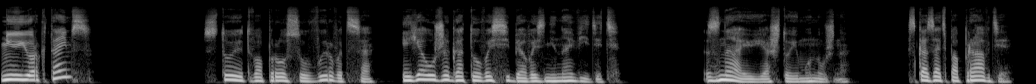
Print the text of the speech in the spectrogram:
«Нью-Йорк Таймс»?» Стоит вопросу вырваться, и я уже готова себя возненавидеть. Знаю я, что ему нужно. Сказать по правде,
